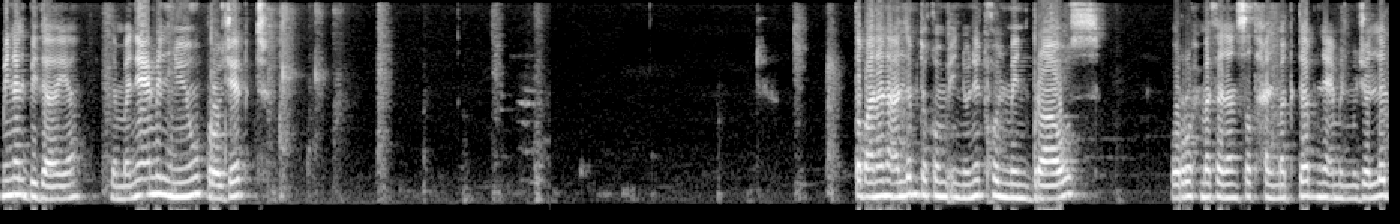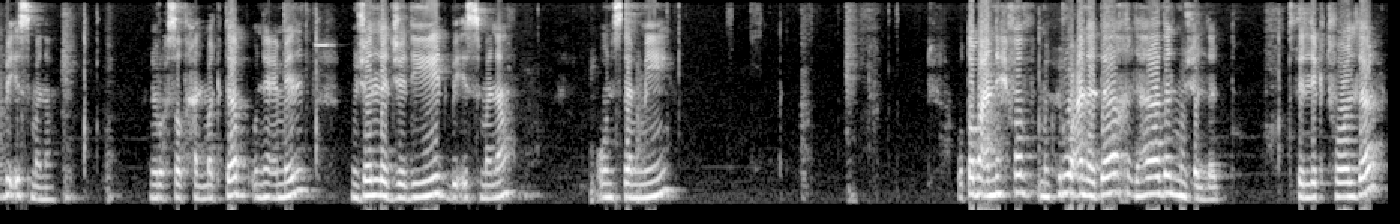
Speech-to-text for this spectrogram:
من البداية لما نعمل new project طبعا أنا علمتكم إنه ندخل من browse ونروح مثلا سطح المكتب نعمل مجلد باسمنا. نروح سطح المكتب ونعمل مجلد جديد باسمنا ونسميه. وطبعا نحفظ مشروعنا داخل هذا المجلد. Select folder.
